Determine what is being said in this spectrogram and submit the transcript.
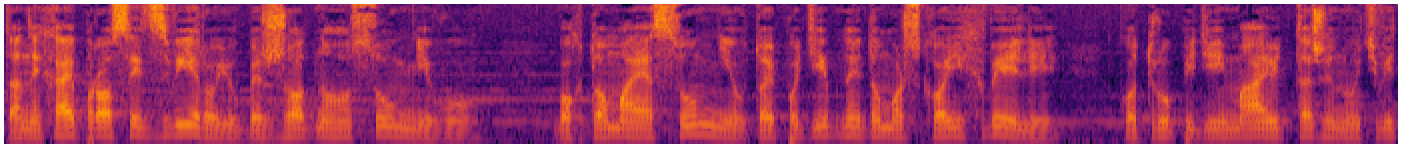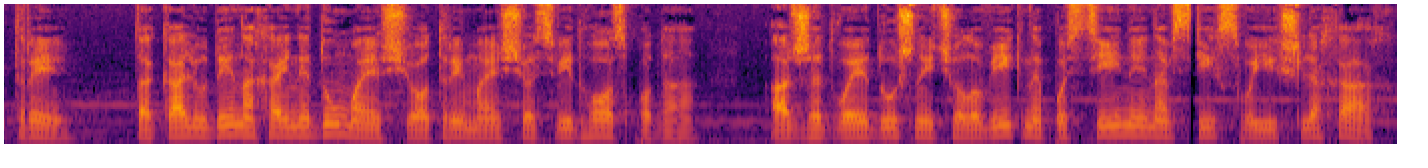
Та нехай просить з вірою, без жодного сумніву, бо хто має сумнів, той подібний до морської хвилі, котру підіймають та женуть вітри. Така людина хай не думає, що отримає щось від Господа, адже двоєдушний чоловік непостійний на всіх своїх шляхах.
